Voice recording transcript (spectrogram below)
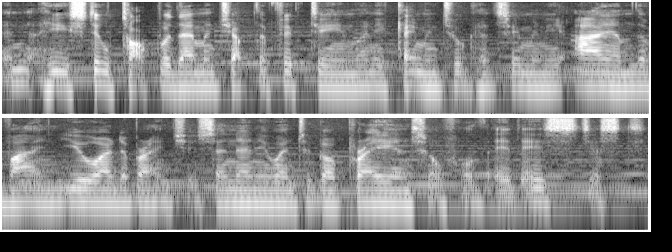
And he still talked with them in chapter 15 when he came into Gethsemane. I am the vine, you are the branches. And then he went to go pray and so forth. It is just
